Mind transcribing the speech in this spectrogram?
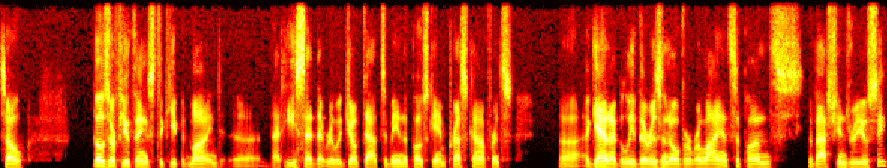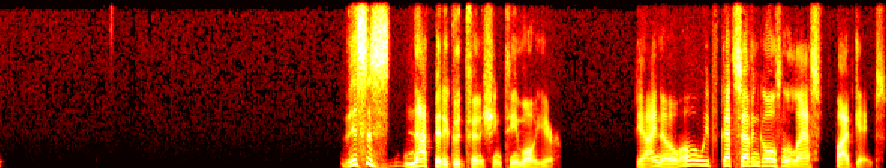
So those are a few things to keep in mind uh, that he said that really jumped out to me in the post game press conference. Uh, again, I believe there is an over reliance upon Sebastian Driussi. This has not been a good finishing team all year. Yeah, I know. Oh, we've got seven goals in the last five games.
